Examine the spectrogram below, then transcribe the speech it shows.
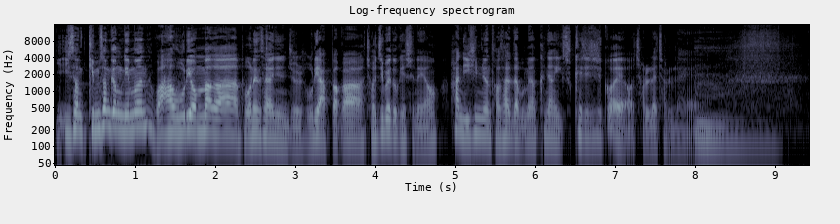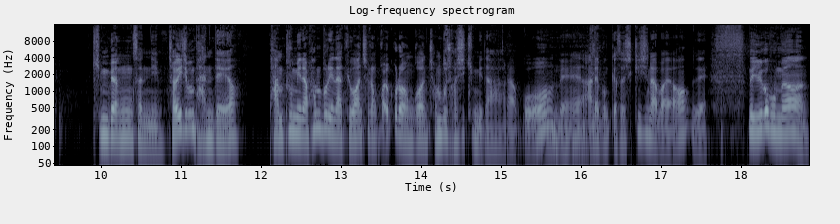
이성, 김성경님은 와, 우리 엄마가 보낸 사연인 줄. 우리 아빠가 저 집에도 계시네요. 한 20년 더 살다 보면 그냥 익숙해지실 거예요. 절레 절레. 김병선님, 저희 집은 반대예요. 반품이나 환불이나 교환처럼 껄끄러운 건 전부 저 시킵니다라고 네 아내분께서 시키시나 봐요. 네. 근데 읽어 보면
